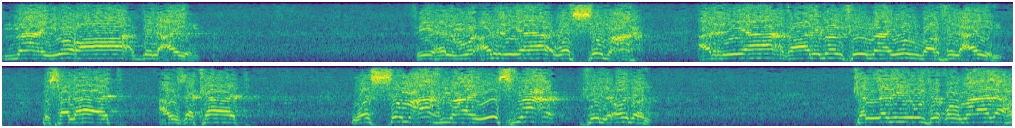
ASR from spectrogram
ما يرى بالعين. فيها الرياء والسمعة. الرياء غالبا فيما ينظر في العين بصلاة أو زكاة. والسمعة ما يسمع في الأذن. كالذي ينفق ماله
